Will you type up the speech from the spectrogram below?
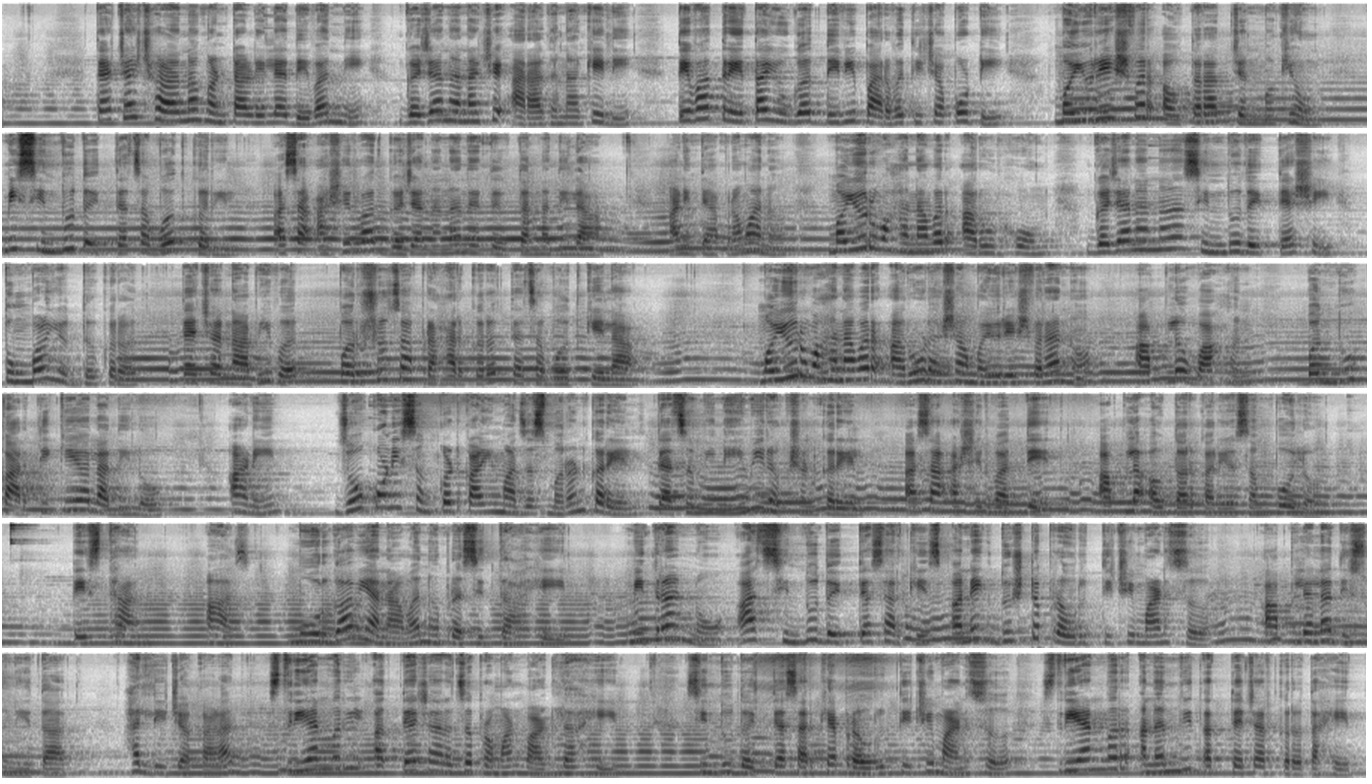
त्याच्या छळानं कंटाळलेल्या देवांनी गजाननाची आराधना केली. तेव्हा त्रेतायुगात देवी पार्वतीच्या पोटी मयुरेश्वर अवतारात जन्म घेऊन मी सिंधू दैत्याचा वध करील असा आशीर्वाद गजाननाने देवतांना दिला. आणि त्याप्रमाणे मयूर वाहनावर आरूढ होऊन गजाननानं सिंधू दैत्याशी तुंबळ युद्ध करत त्याच्या नाभीवर परशूचा प्रहार करत त्याचा वध केला. मयूर वाहनावर आरूढ अशा मयुरेश्वरानं आपलं वाहन बंधू कार्तिकेयला दिलं आणि जो कोणी संकटकाळी माझं स्मरण करेल त्याचं मी नेहमी रक्षण करेल असा आशीर्वाद देत आपलं अवतार कार्य संपवलं. ते स्थान आज मोरगाव या नावानं प्रसिद्ध आहे. मित्रांनो आज सिंधू दैत्यासारखीच अनेक दुष्ट प्रवृत्तीची माणसं आपल्याला दिसून येतात. हल्लीच्या काळात स्त्रियांवरील अत्याचाराचं प्रमाण वाढलं आहे. सिंधू दैत्यासारख्या प्रवृत्तीची माणसं स्त्रियांवर अनन्वित अत्याचार करत आहेत.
